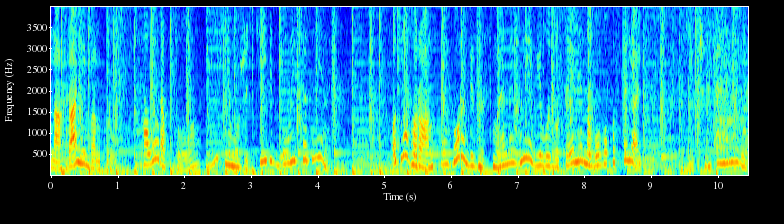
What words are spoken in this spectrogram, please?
на грані банкрутства. Але раптово в їхньому житті відбулися зміни. Одного ранку горе бізнесмени виявили в готелі нового постояльця дівчинку немовля.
